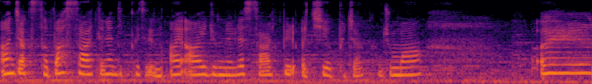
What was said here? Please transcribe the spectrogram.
ancak sabah saatlerine dikkat edin. Ay ay düğümleriyle sert bir açı yapacak. Cuma ee,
